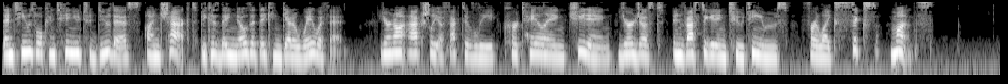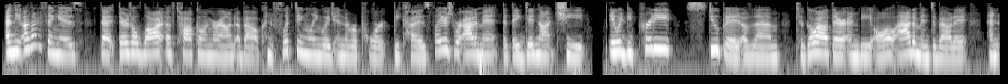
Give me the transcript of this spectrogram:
then teams will continue to do this unchecked because they know that they can get away with it you're not actually effectively curtailing cheating. You're just investigating two teams for like six months. And the other thing is that there's a lot of talk going around about conflicting language in the report because players were adamant that they did not cheat. It would be pretty stupid of them to go out there and be all adamant about it and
